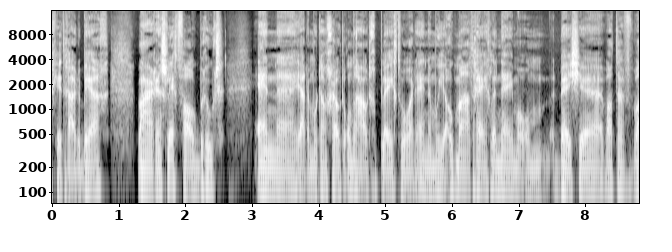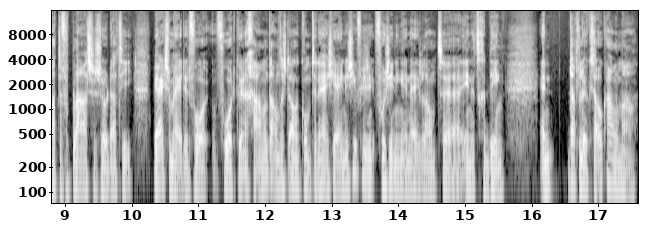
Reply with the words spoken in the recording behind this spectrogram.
Geertruidenberg, waar een slechtvalk broedt. En ja, er moet dan groot onderhoud gepleegd worden. En dan moet je ook maatregelen nemen om het beestje wat te, wat te verplaatsen, zodat die werkzaamheden voor, voort kunnen gaan. Want anders dan komt ineens je energievoorziening in Nederland in het geding. En dat lukt ook allemaal.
